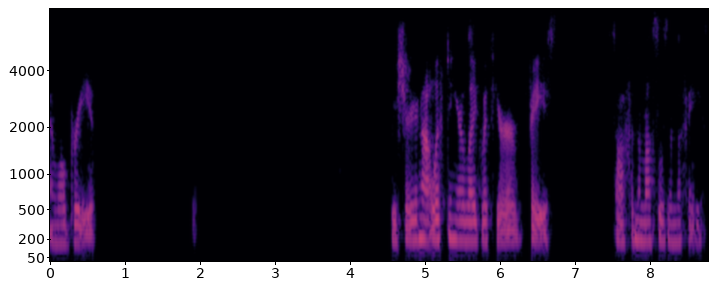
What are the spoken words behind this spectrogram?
And we'll breathe. Be sure you're not lifting your leg with your face. Soften the muscles in the face.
